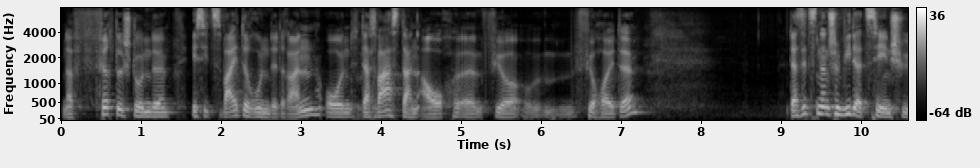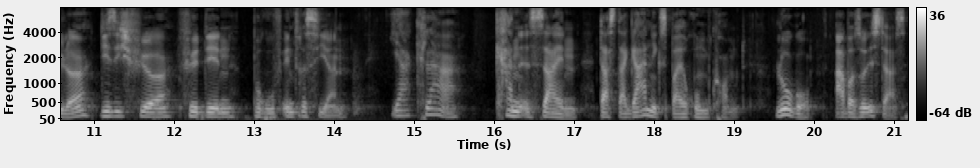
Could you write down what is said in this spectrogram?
einer Viertelstunde ist die zweite Runde dran und das war's dann auch äh, für, für heute. Da sitzen dann schon wieder zehn Schüler, die sich für, für den Beruf interessieren. Ja klar, kann es sein, dass da gar nichts bei rumkommt. Logo, aber so ist das.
